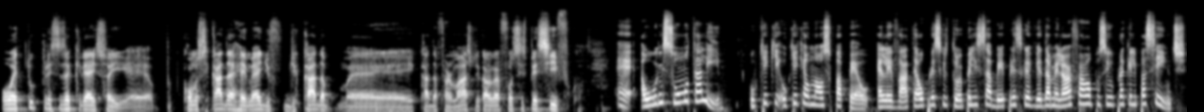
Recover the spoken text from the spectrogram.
ou é tu que precisa criar isso aí? É como se cada remédio de cada, é, cada farmácia, de cada lugar fosse específico. É, o insumo está ali. O, que, que- o que, que é o nosso papel? É levar até o prescritor para ele saber prescrever da melhor forma possível para aquele paciente.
